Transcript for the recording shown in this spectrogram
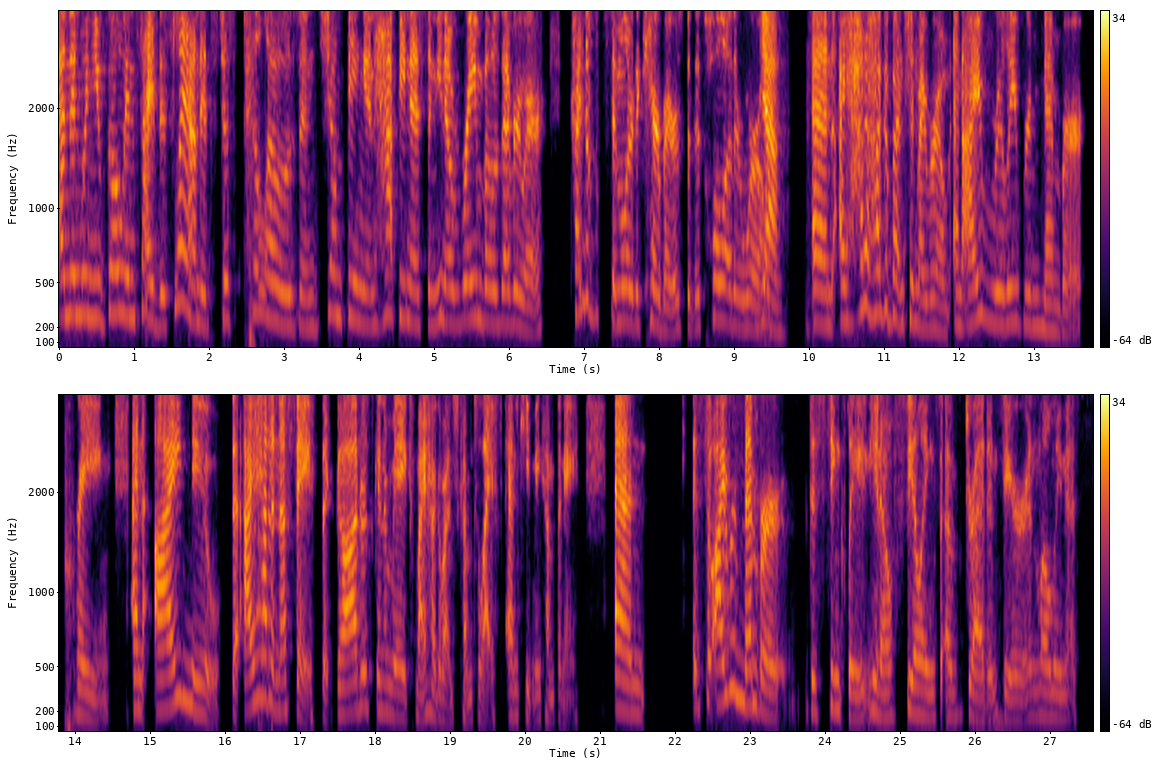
And then when you go inside this land, it's just pillows and jumping and happiness and, you know, rainbows everywhere. Kind of similar to Care Bears, but this whole other world. Yeah. And I had a Hugga Bunch in my room, and I really remember praying. And I knew that I had enough faith that God was going to make my Hugga Bunch come to life and keep me company. And so I remember distinctly, you know, feelings of dread and fear and loneliness.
